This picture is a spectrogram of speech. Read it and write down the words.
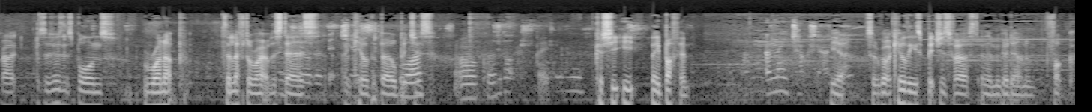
Right, as soon as it spawns, run up to the left or right of the kill stairs the and kill the bell Why? bitches. Oh, good. You got Great. Because she eat, they buff him. And they chuck shit at Yeah, so we've got to kill these bitches first, and then we go down and fuck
